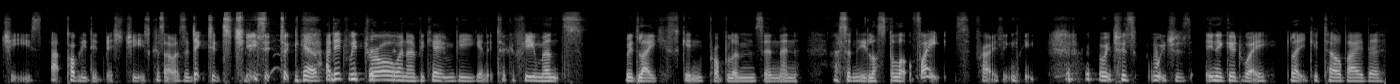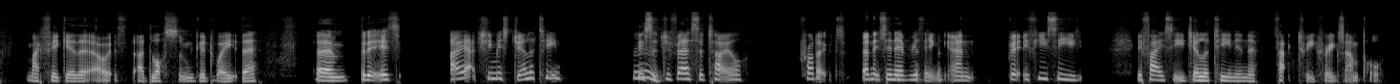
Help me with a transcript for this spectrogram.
cheese? I probably did miss cheese because I was addicted to cheese. It took yeah. I did withdraw when I became vegan. It took a few months with like skin problems and then I suddenly lost a lot of weight, surprisingly. which was which was in a good way. Like you could tell by the my figure that I was I'd lost some good weight there. Um, but it is I actually miss gelatine. Hmm. It's such a versatile product and it's in everything. and but if you see if I see gelatine in a factory, for example,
